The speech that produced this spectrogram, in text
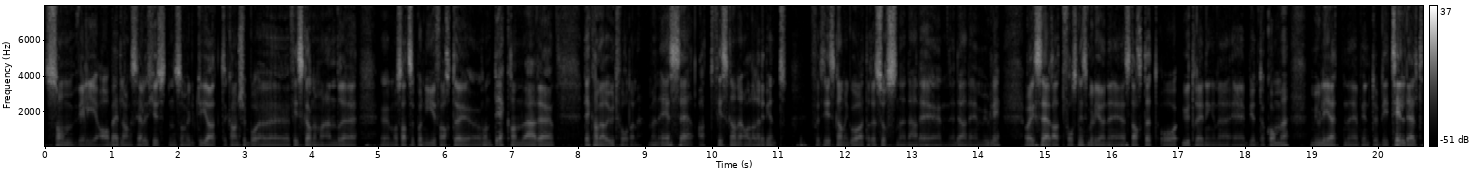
som vil gi arbeid langs hele kysten, som vil bety at kanskje øh, fiskerne må endre, øh, må satse på nye fartøy, og sånn, det, kan være, det kan være utfordrende. Men jeg ser at fiskerne allerede begynt. For fiskerne går etter ressursene der det, der det er mulig. Og jeg ser at forskningsmiljøene er startet, og utredningene er begynt å komme. Mulighetene er begynt å bli tildelt.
